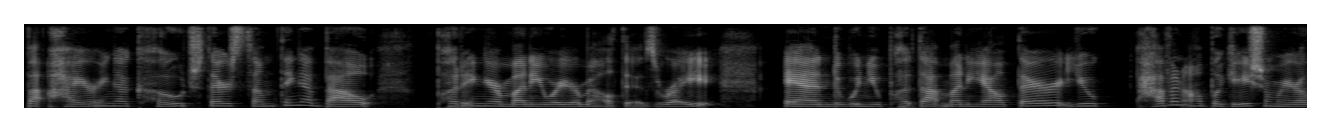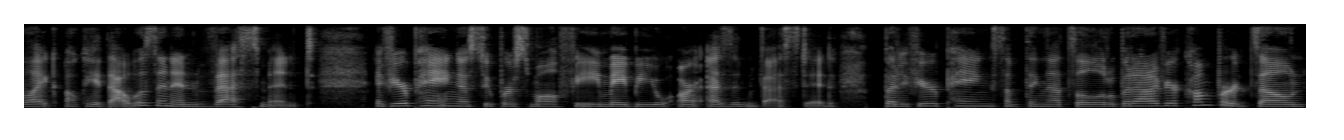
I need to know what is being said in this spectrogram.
But hiring a coach, there's something about putting your money where your mouth is, right? And when you put that money out there, you have an obligation where you're like, okay, that was an investment. If you're paying a super small fee, maybe you aren't as invested. But if you're paying something that's a little bit out of your comfort zone,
